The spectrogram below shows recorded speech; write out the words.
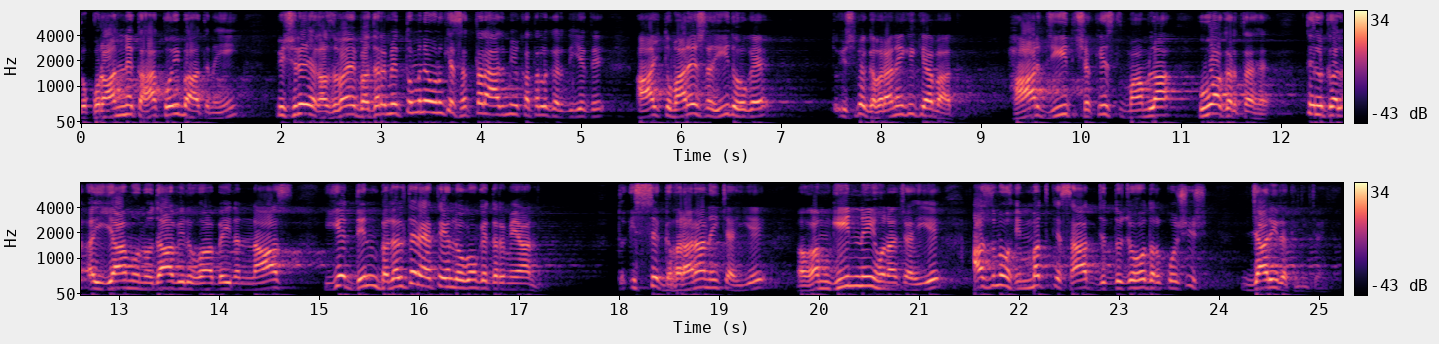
تو قرآن نے کہا، کوئی بات نہیں، پچھلے غزبۂ بدر میں تم نے ان کے ستر آدمی قتل کر دیے تھے، آج تمہارے شہید ہو گئے۔ تو اس میں گھبرانے کی کیا بات ہے؟ ہار جیت شکست معاملہ ہوا کرتا ہے۔ تلکل ایام نداول ہوا بین الناس، یہ دن بدلتے رہتے ہیں لوگوں کے درمیان۔ تو اس سے گھبرانا نہیں چاہیے، غمگین نہیں ہونا چاہیے، عزم و ہمت کے ساتھ جد وجہد اور کوشش جاری رکھنی چاہیے۔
